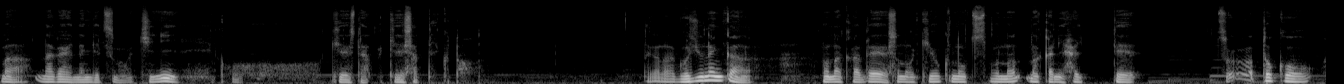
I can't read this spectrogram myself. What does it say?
まあ長い年月のうちにこう消え消え去っていくと。だから50年間の中でその記憶の壺の中に入ってずっとこう、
